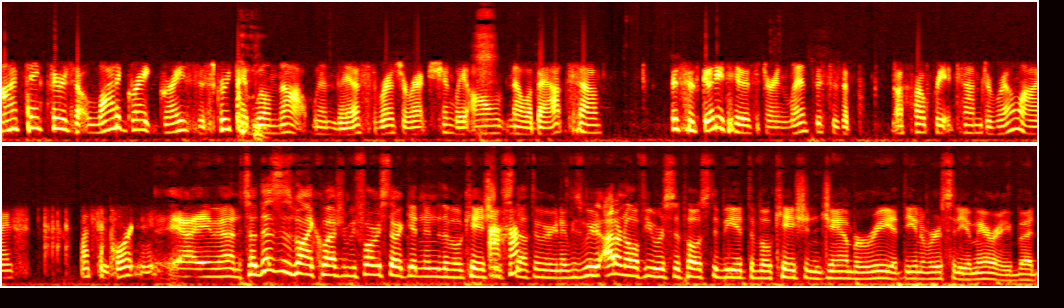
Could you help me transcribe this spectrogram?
I think there's a lot of great grace. The Screwtape will not win this. The resurrection we all know about. So this is good to us during Lent. This is a appropriate time to realize what's important. Yeah, amen. So this is my question before we start getting into the vocation Uh-huh. stuff that we were gonna because we I don't know if you were supposed to be at the vocation jamboree at the University of Mary, but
